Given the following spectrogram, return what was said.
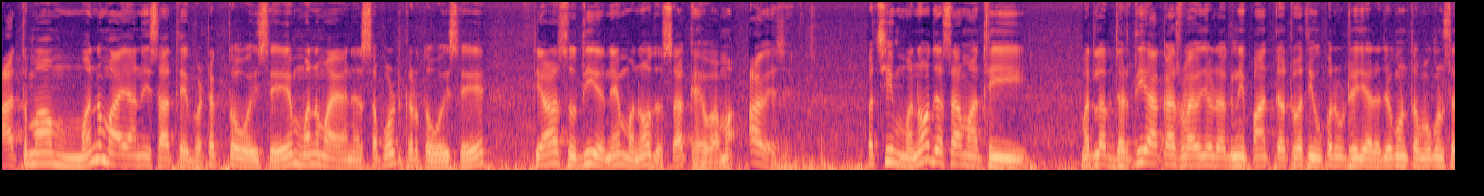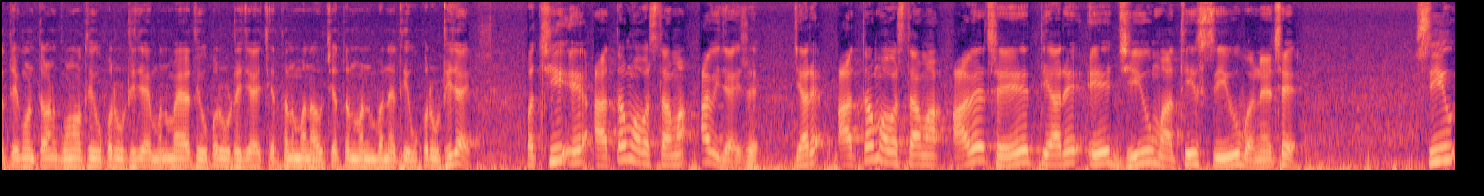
આત્મા મન માયાની સાથે ભટકતો હોય છે મન માયાને સપોર્ટ કરતો હોય છે, ત્યાં સુધી એને મનોદશા કહેવામાં આવે છે. પછી મનોદશામાંથી મતલબ ધરતી, આકાશ, વાયુ, જળ, અગ્નિ, પાંચ તત્વથી ઉપર ઉઠી જાય, રજોગુણ, તમોગુણ, સત્યગુણ, ત્રણ ગુણોથી ઉપર ઉઠી જાય, મનમાયાથી ઉપર ઉઠી જાય, ચેતન મન, અવચેતન મન બનેથી ઉપર ઉઠી જાય. પછી એ આતમ અવસ્થામાં આવી જાય છે. જ્યારે આત્મ અવસ્થામાં આવે છે, ત્યારે એ જીવમાંથી શિવ બને છે. શિવ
